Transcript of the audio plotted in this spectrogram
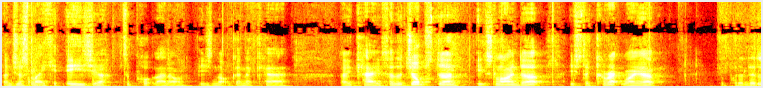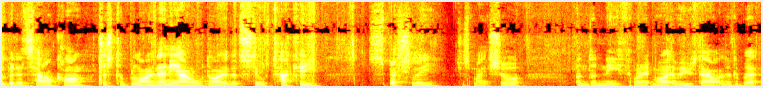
and just make it easier to put that on. He's not going to care. Okay, so the job's done. It's lined up. It's the correct way up. We put a little bit of talc on just to blind any araldite that's still tacky, especially just make sure underneath where it might have oozed out a little bit.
